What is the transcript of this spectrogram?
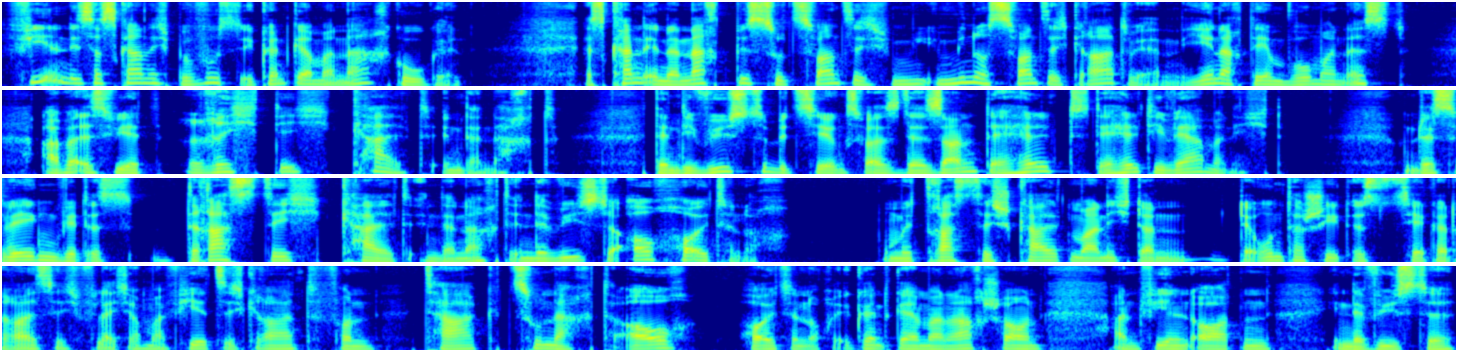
Vielen ist das gar nicht bewusst. Ihr könnt gerne mal nachgoogeln. Es kann in der Nacht bis zu 20, minus 20 Grad werden, je nachdem, wo man ist. Aber es wird richtig kalt in der Nacht. Denn die Wüste bzw. der Sand, der hält, der hält die Wärme nicht. Und deswegen wird es drastisch kalt in der Nacht in der Wüste, auch heute noch. Und mit drastisch kalt meine ich dann, der Unterschied ist ca. 30, vielleicht auch mal 40 Grad von Tag zu Nacht. Auch heute noch. Ihr könnt gerne mal nachschauen. An vielen Orten in der Wüste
